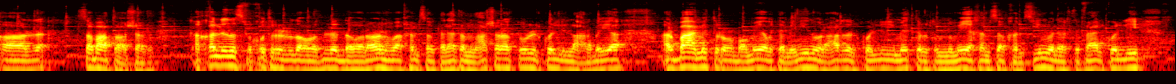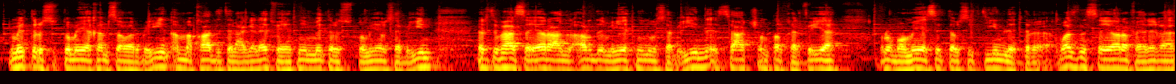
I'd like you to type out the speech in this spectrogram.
R 17 أقل نصف قطر للدوران هو 5.3 من عشرة طول الكلي للعربية 4 متر 480 والعرض الكلي متر 855 والارتفاع الكلي متر 645 أما قاعدة العجلات فهي 2 متر 670 ارتفاع السيارة عن الأرض 172 سعة الشنطة الخلفية 466 لتر. وزن السيارة فارغة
